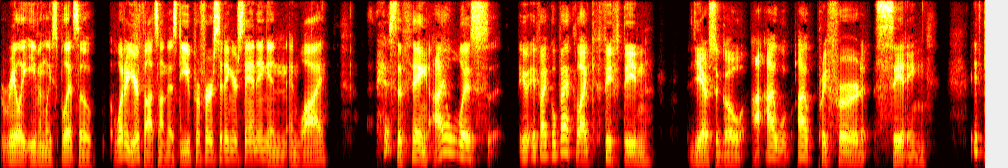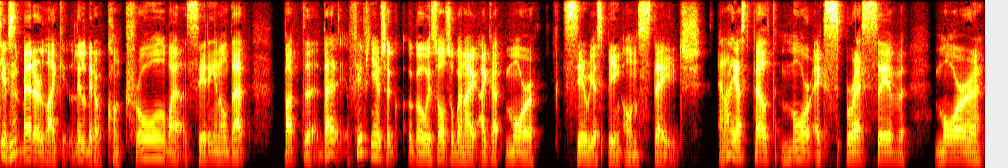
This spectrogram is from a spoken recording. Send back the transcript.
really evenly split. So what are your thoughts on this? Do you prefer sitting or standing and, and why? Here's the thing. I always, if I go back like 15 years ago, I, I, w- I preferred sitting. It gives mm-hmm. a better, like, a little bit of control while sitting and all that. But uh, that 15 years ago is also when I, I got more serious being on stage. And I just felt more expressive, more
